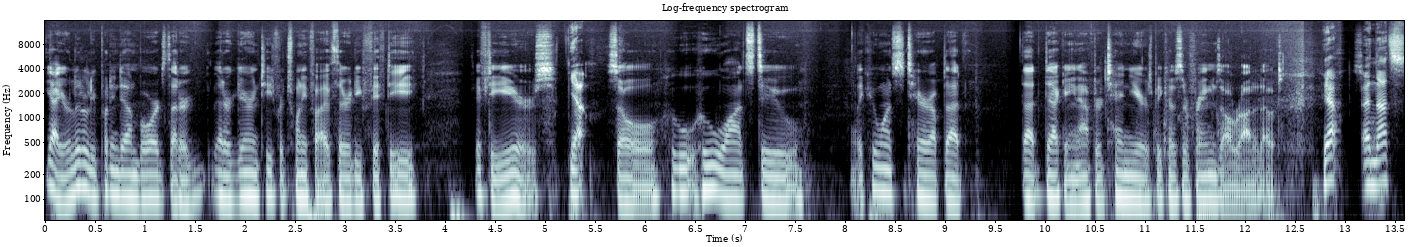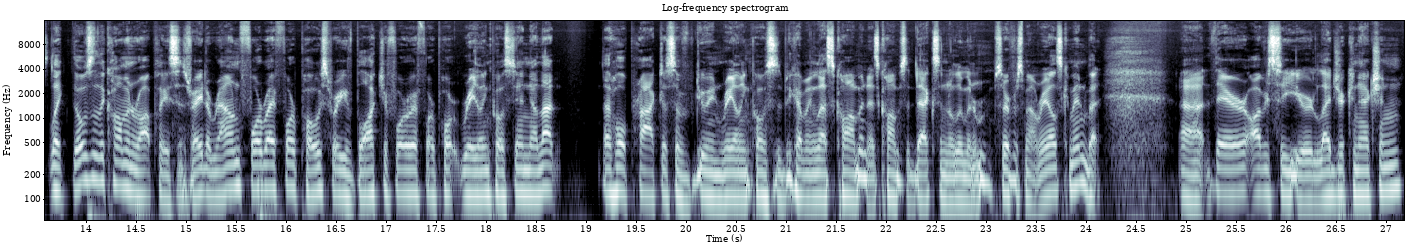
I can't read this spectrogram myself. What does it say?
yeah, you're literally putting down boards that are that are guaranteed for 25, 30, 50, 50 years. Yeah. So who who wants to, like, who wants to tear up that that decking after 10 years because their frame's all rotted out? Yeah, and that's like those are the common rot places, right? Around four by four posts where you've blocked your four by four railing post in. Now that that whole practice of doing railing posts is becoming less common as composite decks and aluminum surface mount rails come in. But uh, there, obviously, your ledger connection,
